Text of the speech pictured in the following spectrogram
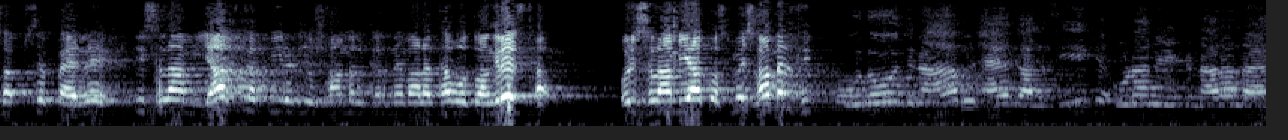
سب سے پہلے اسلامیات کا پیریڈ جو شامل کرنے والا تھا وہ تو انگریز تھا اور اسلامیات اس میں شامل تھی۔ جناب ਜਨਾਬ گل سی کہ انہوں نے ایک نعرہ لایا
